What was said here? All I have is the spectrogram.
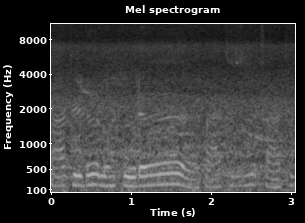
สาธุเด้อหลวงปู่เด้อสาธุสาธุ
